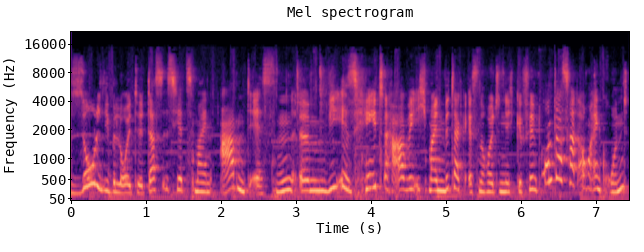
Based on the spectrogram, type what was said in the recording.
So, liebe Leute, das ist jetzt mein Abendessen. Ähm, wie ihr seht, habe ich mein Mittagessen heute nicht gefilmt. Und das hat auch einen Grund,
